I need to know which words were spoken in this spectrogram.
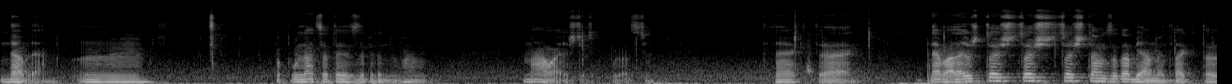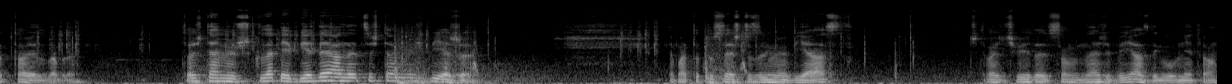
Dobra. Mm. Populacja to jest dwa... Mała jeszcze jest populacja. Tak, tak. Dobra, ale już coś, coś, coś tam zarabiamy, tak? To, to jest dobre. Coś tam już klepie biedę, ale coś tam już bierze. Dobra, to tu sobie jeszcze zrobimy wjazd. Czy to właściwie to są na razie wyjazdy głównie to.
